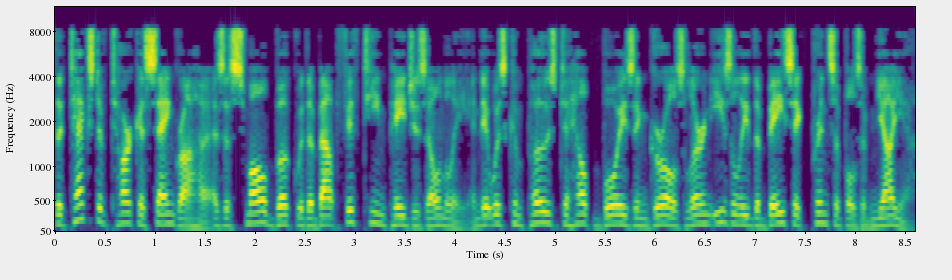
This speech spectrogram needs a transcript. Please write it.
The text of Tarka Sangraha is a small book with about 15 pages only and it was composed to help boys and girls learn easily the basic principles of Nyaya.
